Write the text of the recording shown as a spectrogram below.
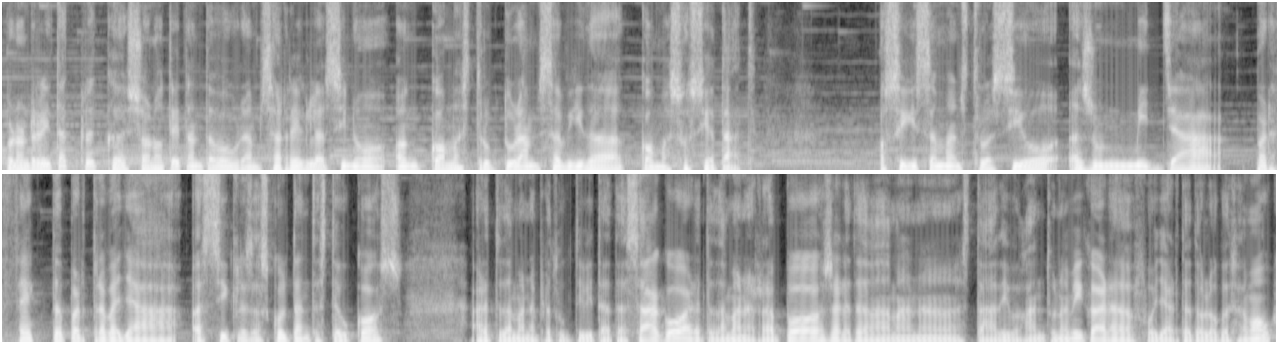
Però en realitat crec que això no té tant a veure amb sa regla, sinó en com estructuram sa vida com a societat. O sigui, la menstruació és un mitjà perfecte per treballar els cicles escoltant el teu cos. Ara te demana productivitat a saco, ara te demana repòs, ara te demana estar divagant una mica, ara follar-te tot el que se mou.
